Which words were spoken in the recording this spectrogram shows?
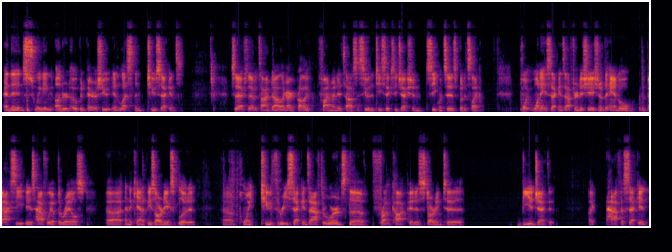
and then swinging under an open parachute in less than two seconds. So they actually have it timed out. Like I could probably find my NITS and see what the T6 ejection sequence is, but it's like 0.18 seconds after initiation of the handle, the back seat is halfway up the rails, uh, and the canopy's already exploded. Uh, 0.23 seconds afterwards, the front cockpit is starting to be ejected. Like half a second,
